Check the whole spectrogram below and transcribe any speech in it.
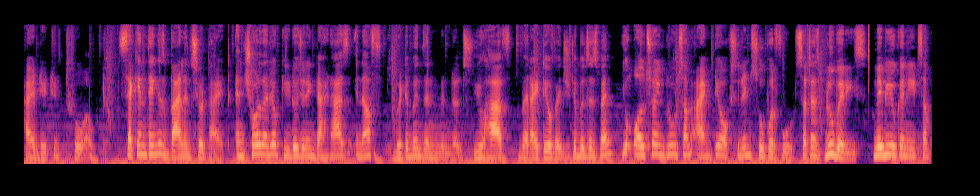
hydrated throughout. Second thing is balance your diet. Ensure that your ketogenic diet has enough vitamins and minerals. You have variety of vegetables as well. You also include some antioxidant superfoods such as blueberries. Maybe you can eat some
